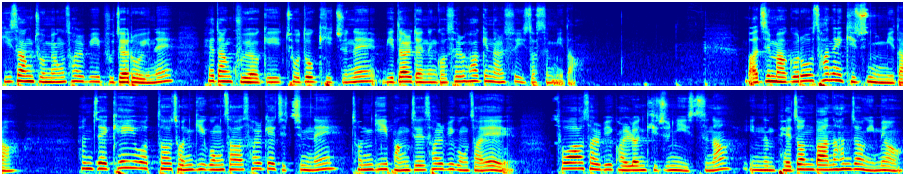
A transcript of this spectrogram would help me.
비상 조명 설비 부재로 인해 해당 구역이 조도 기준에 미달되는 것을 확인할 수 있었습니다. 마지막으로 사내 기준입니다. 현재 K워터 전기공사 설계 지침 내 전기 방제 설비 공사에 소화 설비 관련 기준이 있으나 이는 배전반 한정이며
